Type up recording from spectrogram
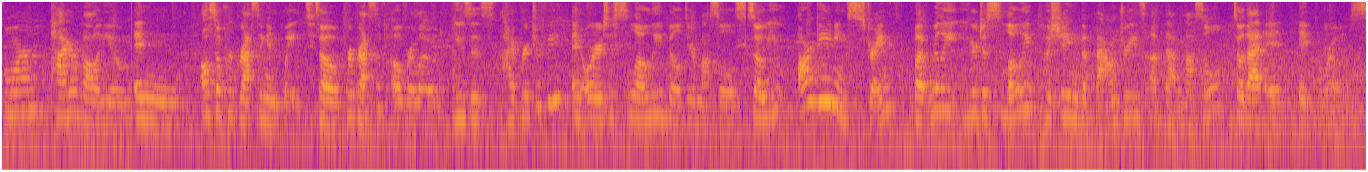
form, higher volume, and also progressing in weight. So progressive overload uses hypertrophy in order to slowly build your muscles. So you are gaining strength, but really you're just slowly pushing the boundaries of that muscle so that it, it grows.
